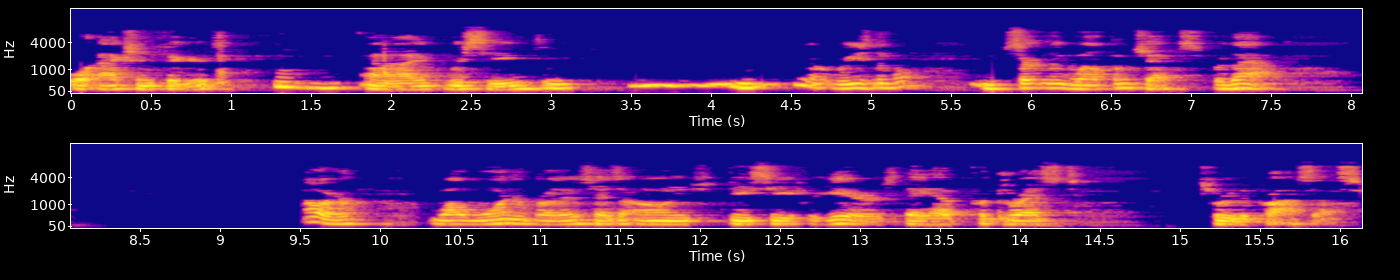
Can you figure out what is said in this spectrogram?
or action figures. Mhm. And I received, you know, reasonable, certainly welcome checks for that. However, while Warner Brothers has owned DC for years, they have progressed through the process.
